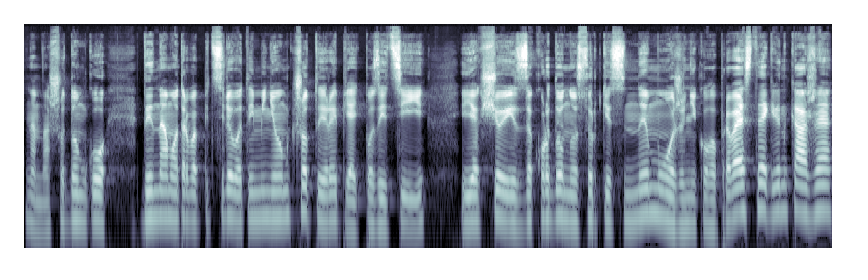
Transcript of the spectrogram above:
На нашу думку, Динамо треба підсилювати мінімум 4-5 позицій. І якщо із-за кордону Суркіс не може нікого привезти, як він каже,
